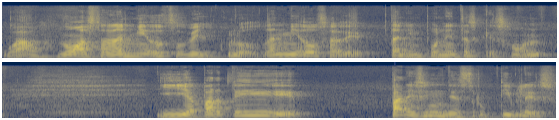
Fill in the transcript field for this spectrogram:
Wow, no, hasta dan miedo estos vehículos, dan miedo, o sea, de tan imponentes que son. Y aparte, parecen indestructibles.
